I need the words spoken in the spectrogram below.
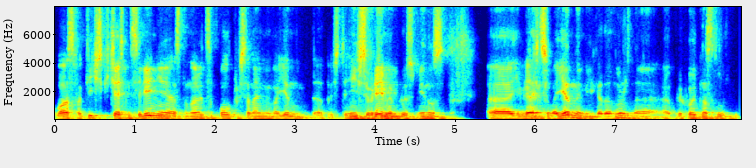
у вас фактически часть населения становится полупрофессиональными военными, да, то есть они все время плюс-минус э, являются военными, и когда нужно, э, приходят на службу.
